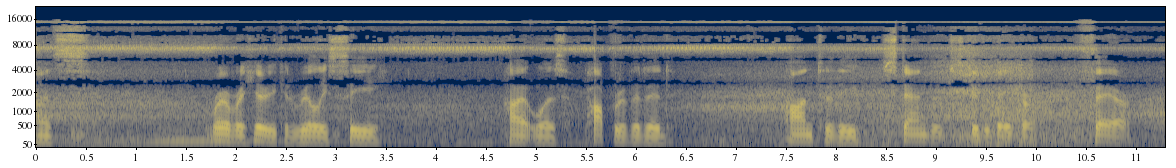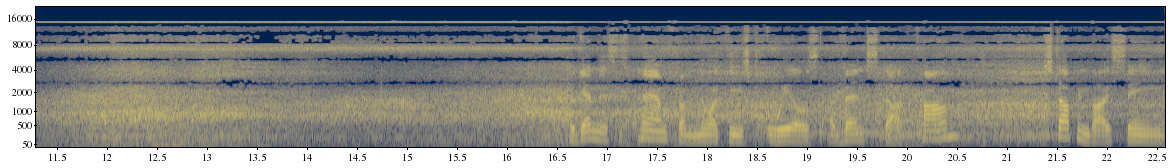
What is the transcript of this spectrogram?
And it's right over here you could really see how it was pop riveted onto the standard Studebaker fare. Again, this is Pam from NortheastWheelsEvents.com stopping by seeing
